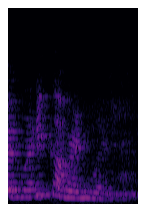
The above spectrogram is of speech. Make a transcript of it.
શેર મળી કમેન્ટ મળી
